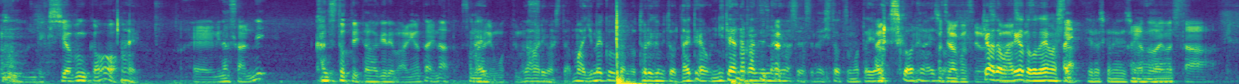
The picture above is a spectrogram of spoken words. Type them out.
歴史や文化を、えはい。えー皆さんに感じ取っていただければありがたいなとそんなふうに思ってます。わかりました。まあ夢空間の取り組みと大体似たような感じになりますですね。一つまたよろしくお願いします。こちらこそ今日はどうもありがとうございました。はいよろしくお願いします。ありがとうございました。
